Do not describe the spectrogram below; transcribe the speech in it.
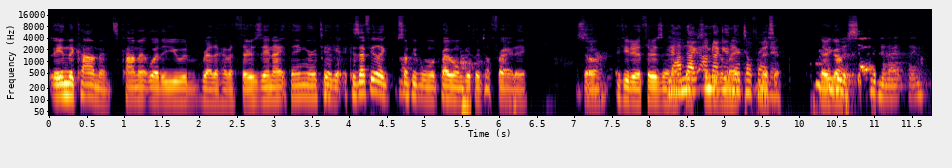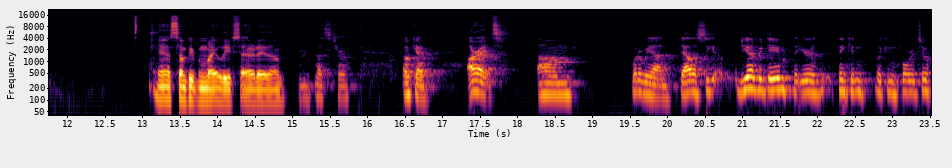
in the comments, comment whether you would rather have a Thursday night thing or a tailgate. Because I feel like some people will probably won't get there till Friday. So true. if you did a Thursday Yeah, night, I'm thing, not- some I'm not getting there till Friday. it. There you do go. a Saturday night thing. Yeah, some people might leave Saturday though. That's true. Okay. All right. Um, what are we on? Dallas, do you, do you have a game that you're thinking, looking forward to?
